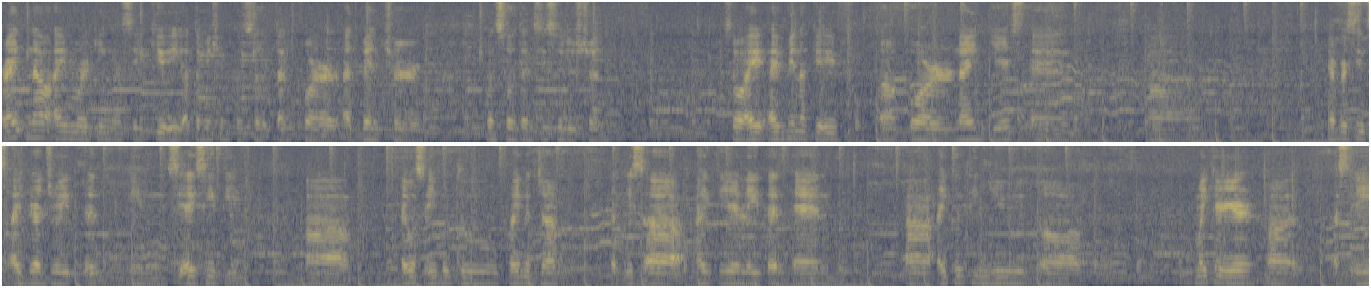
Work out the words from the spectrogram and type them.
Right now, I'm working as a QA automation consultant for Adventure Consultancy Solution. So I, I've been a QA uh, for 9 years and uh, ever since I graduated in CICT, uh, I was able to find a job that is uh, IT related and uh, I continued uh, my career uh, as a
